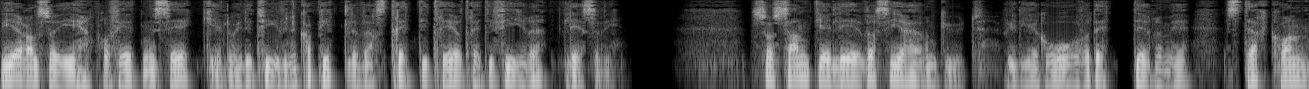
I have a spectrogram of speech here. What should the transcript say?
Vi er altså i profeten Esekiel, og i det tyvende kapitlet, vers 33 og 34, leser vi. Så sant jeg lever, sier Herren Gud, vil jeg rå over dere med sterk hånd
